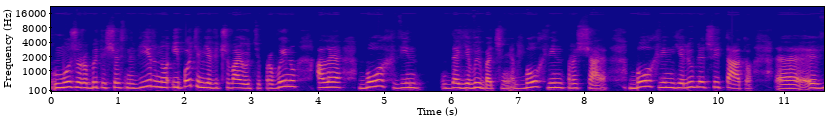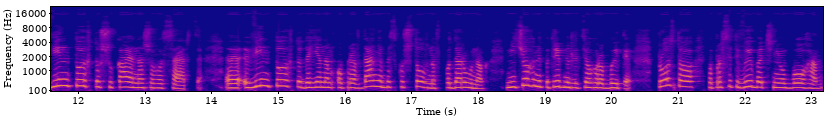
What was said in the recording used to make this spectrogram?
Можу робити щось невірно, і потім я відчуваю цю провину, але Бог він дає вибачення, Бог він прощає, Бог він є люблячий тато. Е, Він той, хто шукає нашого серця. Е, Він той, хто дає нам оправдання безкоштовно в подарунок. Нічого не потрібно для цього робити. Просто попросити вибачення у Бога,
